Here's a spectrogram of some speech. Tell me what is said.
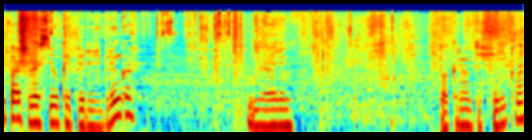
Nu, pašaras jau kaip ir išbrinko. Galim pakrauti šriklą.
